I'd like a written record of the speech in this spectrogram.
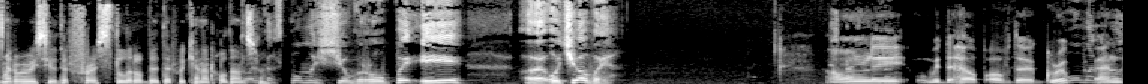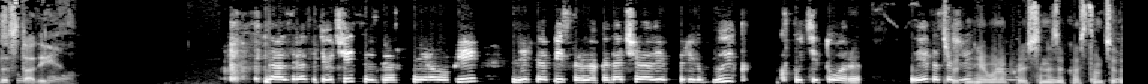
How do we receive that first little bit that we cannot hold on Только to? с помощью группы и э, учебы. Only with the help of the group and the study. Да, здравствуйте, учитель, здравствуйте, мировой клей. Здесь написано, когда человек привык к пути Торы, и это, It's written here when a person is accustomed to the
